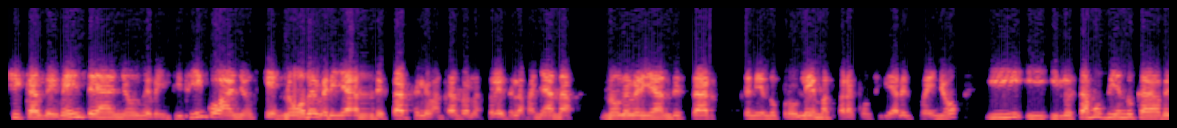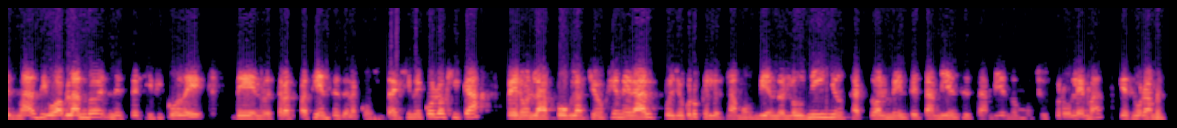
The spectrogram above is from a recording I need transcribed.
chicas de 20 años, de 25 años, que no deberían de estarse levantando a las 3 de la mañana, no deberían de estar teniendo problemas para conciliar el sueño y, lo estamos viendo cada vez más, digo, hablando en específico de, de, nuestras pacientes de la consulta ginecológica, pero en la población general, pues yo creo que lo estamos viendo en los niños. Actualmente también se están viendo muchos problemas, que seguramente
